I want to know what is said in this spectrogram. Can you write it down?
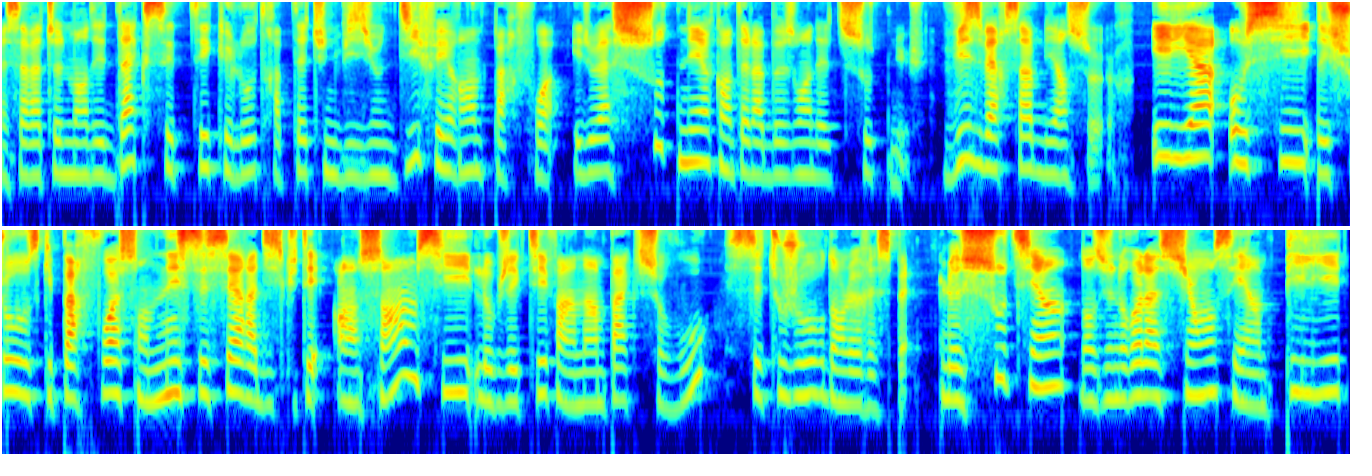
mais ça va te demander d'accepter que l'autre a peut-être une vision différente parfois et de la soutenir quand elle a besoin d'être soutenue. Vice-versa, bien sûr. Il y a aussi des choses qui parfois sont nécessaires à discuter ensemble si l'objectif a un impact sur vous. C'est toujours dans le respect. Le soutien dans une relation, c'est un pilier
